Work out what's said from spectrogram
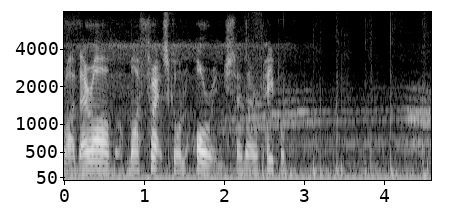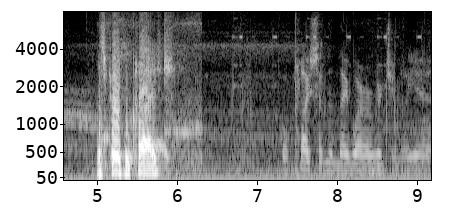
Right, there are. My threat's gone orange, so there are people There's people close. Or closer than they were originally. Yeah.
